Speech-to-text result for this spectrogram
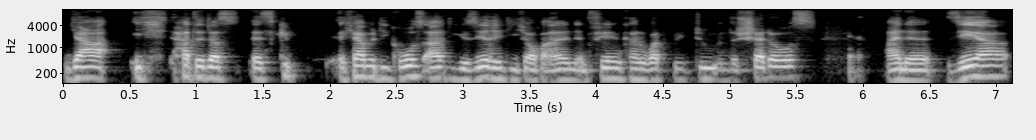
Ja, ich hatte das, es gibt, ich habe die großartige Serie, die ich auch allen empfehlen kann, What We Do in the Shadows. Eine sehr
